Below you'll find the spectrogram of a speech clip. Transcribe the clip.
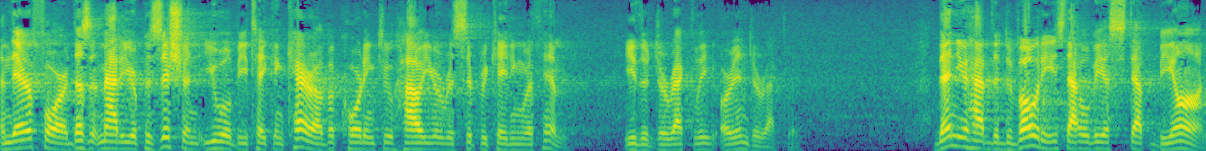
And therefore, it doesn't matter your position, you will be taken care of according to how you're reciprocating with Him, either directly or indirectly. Then you have the devotees, that will be a step beyond.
